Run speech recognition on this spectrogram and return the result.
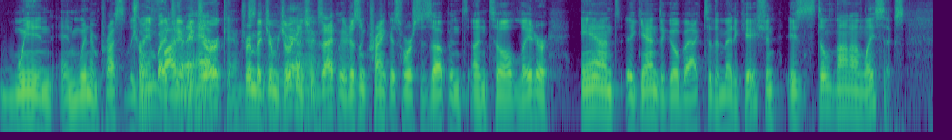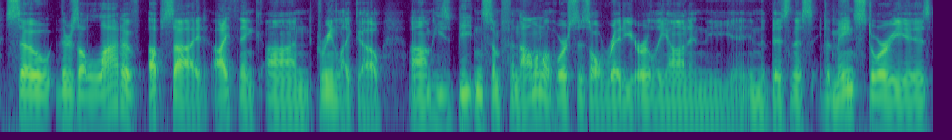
win and win impressively? Trained by five Jimmy? Jerkens. Trained by Jimmy Jerkens, Yeah. exactly. Who doesn't crank his horses up un- until later. And again, to go back to the medication, is still not on Lasix. So there's a lot of upside, I think, on Green Light Go. Um, he's beaten some phenomenal horses already early on in the in the business. The main story is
